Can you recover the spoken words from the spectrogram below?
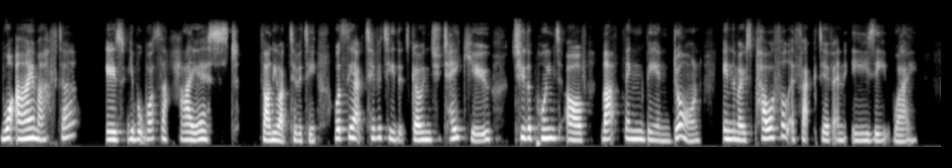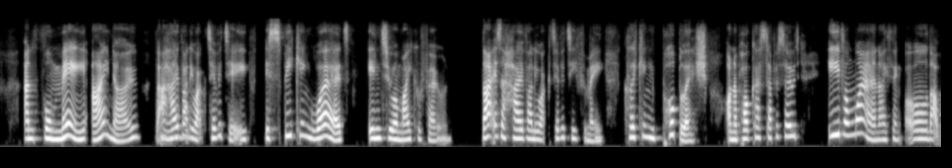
What I'm after is, yeah, but what's the highest value activity? What's the activity that's going to take you to the point of that thing being done in the most powerful, effective, and easy way? And for me, I know that a high value mm-hmm. activity is speaking words into a microphone. That is a high value activity for me. Clicking publish on a podcast episode, even when I think, oh, that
